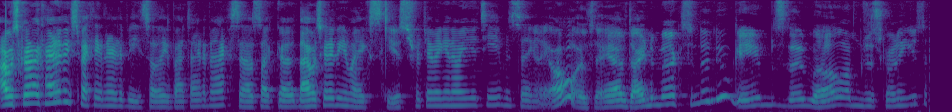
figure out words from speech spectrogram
I was gonna kind of expecting there to be something about Dynamax, and I was like, uh, that was gonna be my excuse for doing an OU team and saying like, oh, if they have Dynamax in the new games, then well, I'm just gonna use it.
